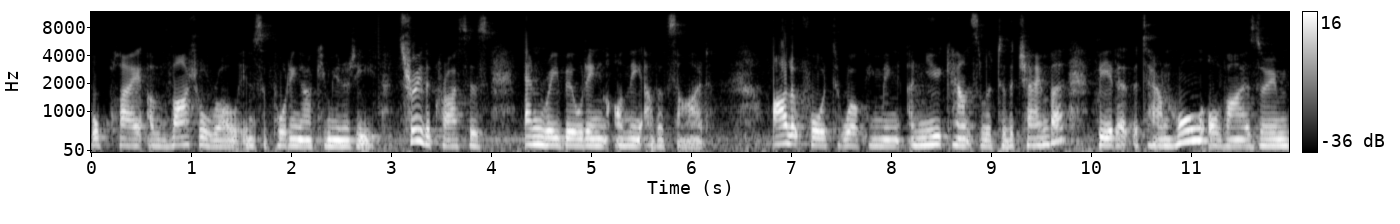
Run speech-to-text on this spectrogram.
will play a vital role in supporting our community through the crisis and rebuilding on the other side. I look forward to welcoming a new councillor to the chamber, be it at the Town Hall or via Zoom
